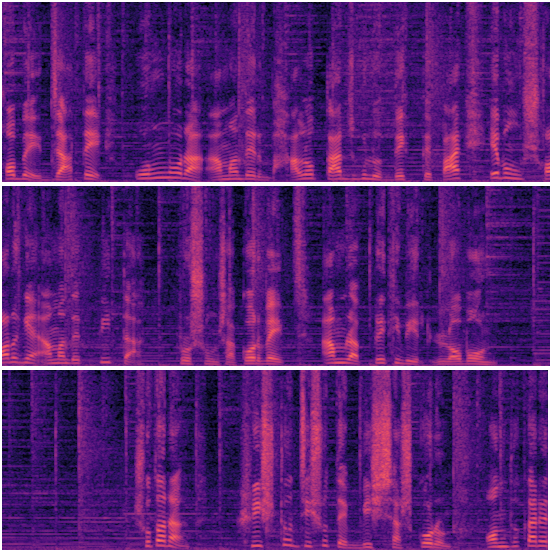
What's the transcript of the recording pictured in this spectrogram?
হবে যাতে অন্যরা আমাদের ভালো কাজগুলো দেখতে পায় এবং স্বর্গে আমাদের পিতা প্রশংসা করবে। আমরা পৃথিবীর লবণ। সুতরাং খ্রিস্ট যিশুতে বিশ্বাস করুন। অন্ধকারে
